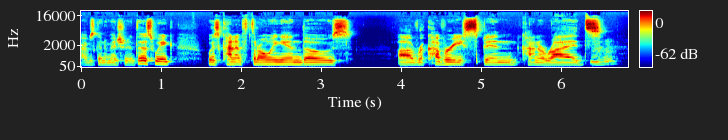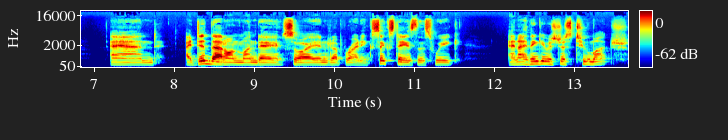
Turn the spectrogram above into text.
I was going to mention it this week, was kind of throwing in those uh, recovery spin kind of rides. Mm-hmm. And I did that on Monday, so I ended up riding six days this week. And I think it was just too much.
